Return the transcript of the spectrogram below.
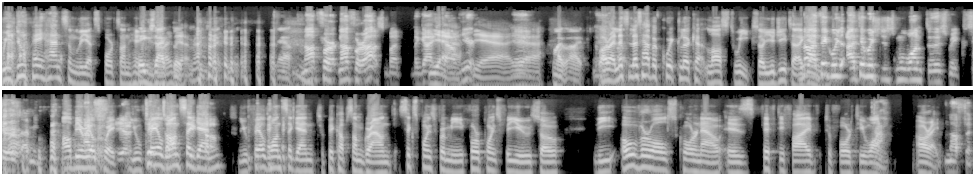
We do pay handsomely at sports unhinged Exactly. right? Exactly. yeah, Not for not for us, but the guys yeah, down here. yeah yeah Yeah. quite right. All right, let's let's have a quick look at last week. So Yujita, again, No, I think we I think we should just move on to this week. Seriously, I mean, I'll be real quick. Yeah, You tick failed once tick again. You failed once again to pick up some ground. Six points for me, four points for you. So the overall score now is 55 to 41. Ah. All right. nothing,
